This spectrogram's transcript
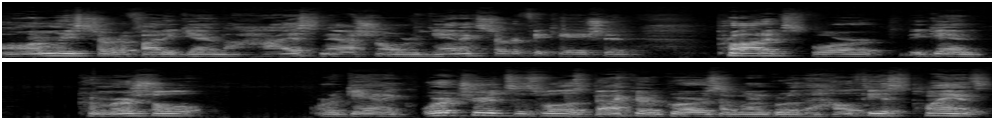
OMRI certified, again, the highest national organic certification products for, again, commercial organic orchards as well as backyard growers that want to grow the healthiest plants.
